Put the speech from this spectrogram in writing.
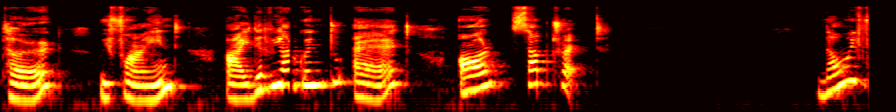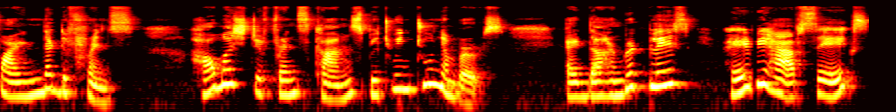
Third, we find either we are going to add or subtract. Now we find the difference. How much difference comes between two numbers? At the hundred place, here we have 6.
